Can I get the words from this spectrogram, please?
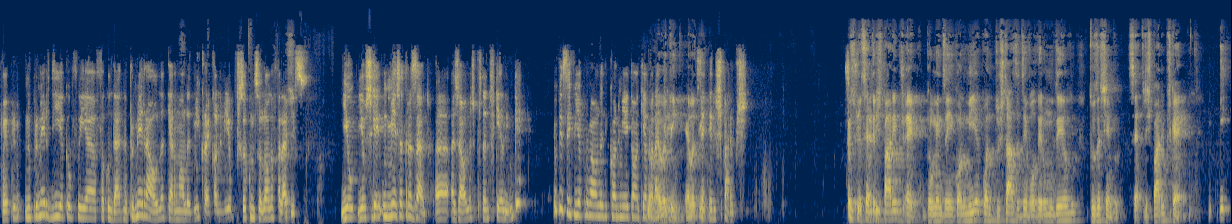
Foi prim- no primeiro dia que eu fui à faculdade, na primeira aula, que era uma aula de microeconomia, o professor começou logo a falar disso. E eu, eu cheguei um mês atrasado às aulas, portanto fiquei ali. O quê? Eu pensei que ia para uma aula de economia e estão aqui a Não, falar é de latim, é latim. ceteris paribus. Sim, Ceteris latim. paribus é, pelo menos em economia, quando tu estás a desenvolver um modelo, tu usas sempre ceteris paribus, que é, e,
